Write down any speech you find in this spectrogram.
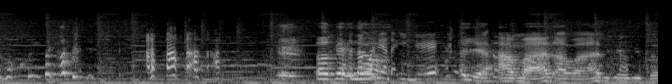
gua kontak lagi. Oke, Nyo. dia ada IG Iya, aman, aman kayak gitu.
